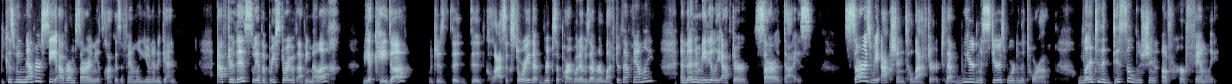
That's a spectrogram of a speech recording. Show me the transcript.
Because we never see Avram, Sarah, and Yitzchak as a family unit again. After this, we have a brief story with Avimelech, the Akedah, which is the, the classic story that rips apart whatever's ever left of that family. And then immediately after, Sarah dies. Sarah's reaction to laughter, to that weird, mysterious word in the Torah, led to the dissolution of her family,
